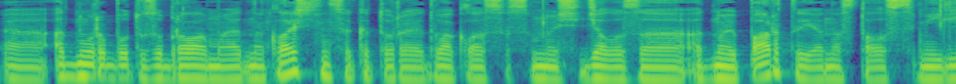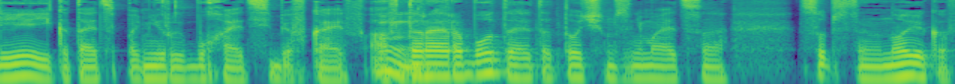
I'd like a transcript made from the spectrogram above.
Э, одну работу забрала моя одноклассница, которая два класса со мной сидела за одной партой, и она стала сомелье и катается по миру и бухает себе в кайф. А mm. вторая работа — это то, чем занимается, собственно, Новиков,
